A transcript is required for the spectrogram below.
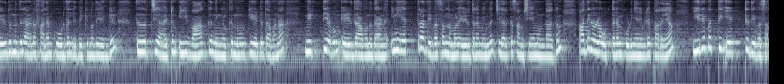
എഴുതുന്നതിലാണ് ഫലം കൂടുതൽ ലഭിക്കുന്നത്? എങ്കിൽ തീർച്ചയായിട്ടും ഈ വാക്ക് നിങ്ങൾക്ക് നൂറ്റിയെട്ട് തവണ നിത്യവും എഴുതാവുന്നതാണ്. ഇനി എത്ര ദിവസം നമ്മൾ എഴുതണമെന്ന് ചിലർക്ക് സംശയമുണ്ടാകും. അതിനുള്ള ഉത്തരം കൂടി ഞാൻ ഇവിടെ പറയാം. ഇരുപത്തി എട്ട് ദിവസം.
